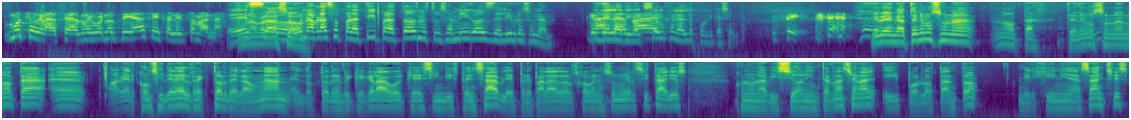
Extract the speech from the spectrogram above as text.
Muchas gracias, muy buenos días y feliz semana. Eso, abrazo. Un abrazo para ti y para todos nuestros amigos de Libros UNAM. De la Dirección bye. General de Publicación. Sí. Y venga, tenemos una nota, tenemos una nota, eh, a ver, considera el rector de la UNAM, el doctor Enrique Graue, que es indispensable preparar a los jóvenes universitarios con una visión internacional y, por lo tanto, Virginia Sánchez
